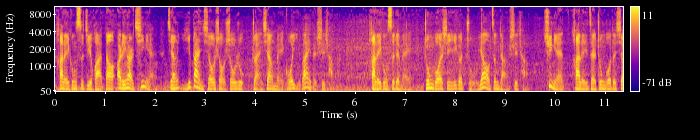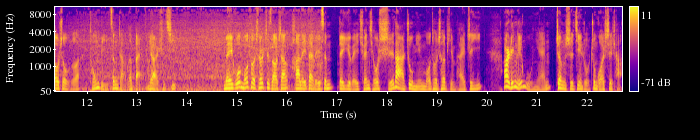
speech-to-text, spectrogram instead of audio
哈雷公司计划到二零二七年将一半销售收入转向美国以外的市场。哈雷公司认为，中国是一个主要增长市场。去年，哈雷在中国的销售额同比增长了百分之二十七。美国摩托车制造商哈雷戴维森被誉为全球十大著名摩托车品牌之一。二零零五年正式进入中国市场，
